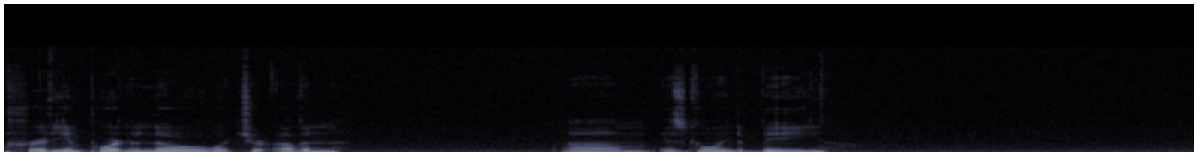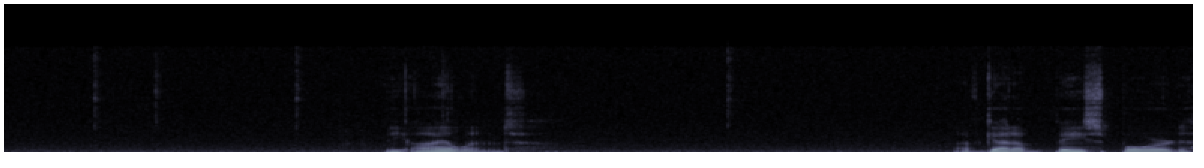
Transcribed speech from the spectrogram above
pretty important to know what your oven um, is going to be the island. I've got a baseboard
